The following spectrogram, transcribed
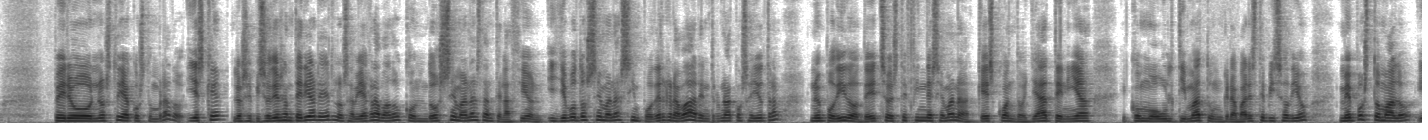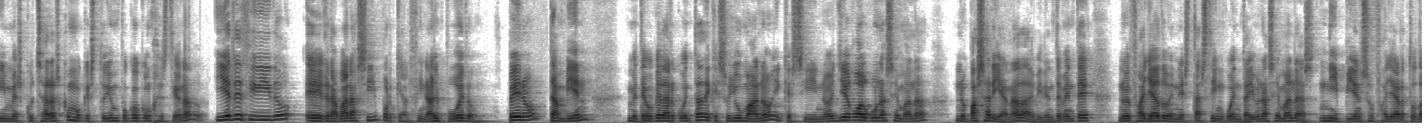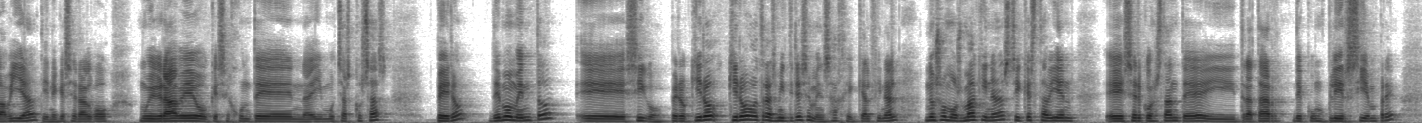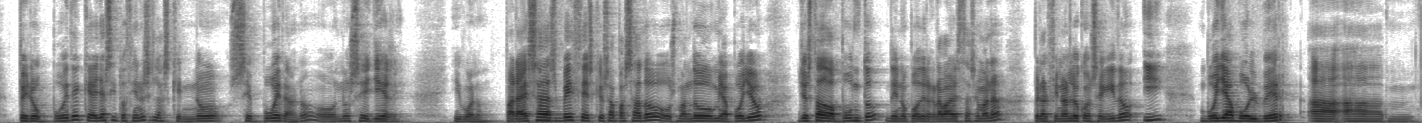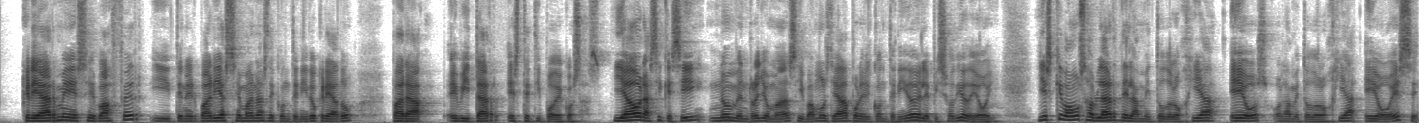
Pero no estoy acostumbrado. Y es que los episodios anteriores los había grabado con dos semanas de antelación y llevo dos semanas sin poder grabar. Entre una cosa y otra no he podido. De hecho, este fin de semana, que es cuando ya tenía como ultimátum grabar este episodio, me he puesto malo y me escucharás como que estoy un poco congestionado. Y he decidido eh, grabar así porque al final puedo. Pero también me tengo que dar cuenta de que soy humano y que si no llego alguna semana no pasaría nada. Evidentemente no he fallado en estas 51 semanas ni pienso fallar todavía, tiene que ser algo muy grave o que se junten ahí muchas cosas, pero de momento eh, sigo. Pero quiero, quiero transmitir ese mensaje, que al final no somos máquinas, sí que está bien eh, ser constante y tratar de cumplir siempre, pero puede que haya situaciones en las que no se pueda, ¿no? O no se llegue. Y bueno, para esas veces que os ha pasado, os mando mi apoyo. Yo he estado a punto de no poder grabar esta semana, pero al final lo he conseguido y voy a volver a, mm, crearme ese buffer y tener varias semanas de contenido creado para evitar este tipo de cosas. Y ahora sí que sí, no me enrollo más y vamos ya por el contenido del episodio de hoy. Y es que vamos a hablar de la metodología EOS o la metodología EOS,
